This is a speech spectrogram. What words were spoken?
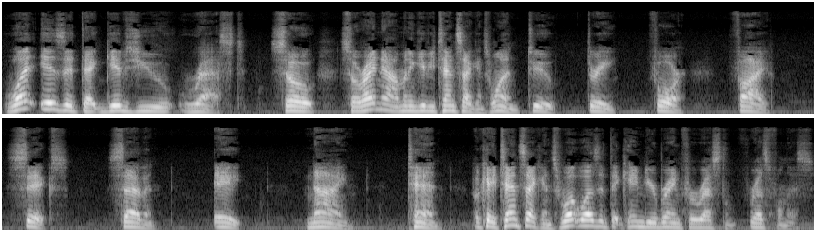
What is it that gives you rest? So, so right now, I'm to give you 10 seconds. One, two, three, four, five, six, seven, eight, nine, ten. Okay, 10 seconds. What was it that came to your brain for rest, restfulness?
